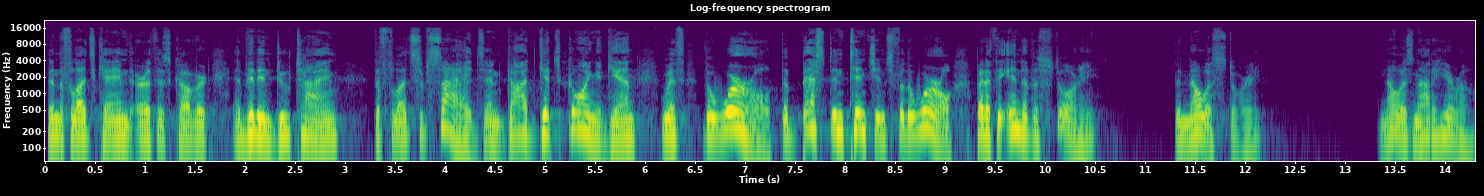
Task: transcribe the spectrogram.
Then the floods came, the earth is covered, and then in due time, the flood subsides, and God gets going again with the world, the best intentions for the world. But at the end of the story, the Noah story, Noah's not a hero.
